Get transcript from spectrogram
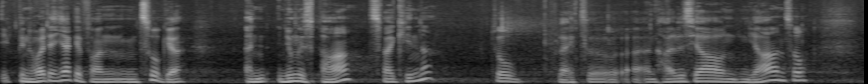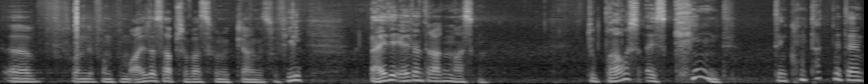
Ich bin heute hergefahren mit dem Zug, ja. Ein junges Paar, zwei Kinder, so vielleicht ein halbes Jahr und ein Jahr und so. Äh, von, vom, vom Altersabstand war es klar nicht so viel. Beide Eltern tragen Masken. Du brauchst als Kind den Kontakt mit dein,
